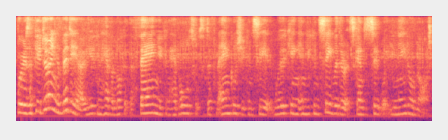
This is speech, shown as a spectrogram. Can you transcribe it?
Whereas if you're doing a video, you can have a look at the fan, you can have all sorts of different angles, you can see it working, and you can see whether it's going to suit what you need or not.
